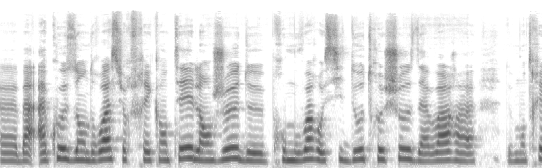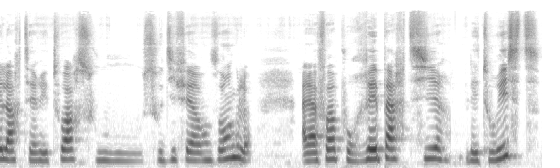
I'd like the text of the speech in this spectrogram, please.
Euh, bah, à cause d'endroits surfréquentés, l'enjeu de promouvoir aussi d'autres choses, d'avoir, euh, de montrer leur territoire sous, différents angles, à la fois pour répartir les touristes,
